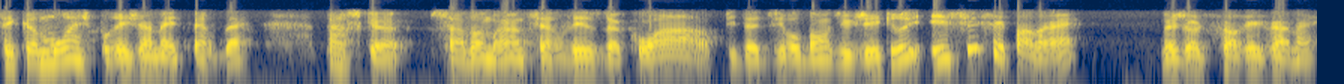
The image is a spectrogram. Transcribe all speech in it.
c'est que moi, je pourrais jamais être perdant parce que ça va me rendre service de croire puis de dire au bon Dieu que j'ai cru. Et si c'est pas vrai, mais je le saurai jamais.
